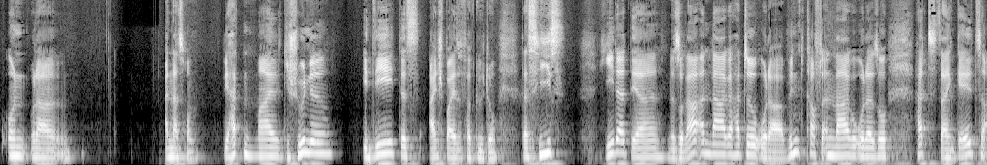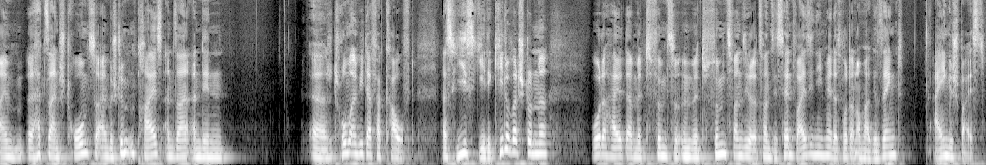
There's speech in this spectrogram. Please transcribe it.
und oder andersrum. Wir hatten mal die schöne Idee des Einspeisevergütung. Das hieß, jeder, der eine Solaranlage hatte oder Windkraftanlage oder so, hat sein Geld zu einem, äh, hat seinen Strom zu einem bestimmten Preis an, sein, an den äh, Stromanbieter verkauft. Das hieß, jede Kilowattstunde wurde halt damit 25, mit 25 oder 20 Cent, weiß ich nicht mehr, das wurde dann auch mal gesenkt, eingespeist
